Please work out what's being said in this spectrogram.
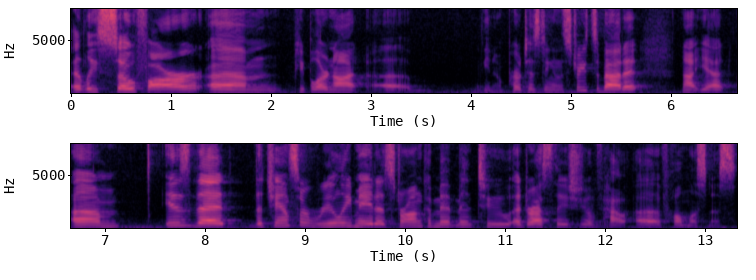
at least so far, um, people are not, uh, you know, protesting in the streets about it, not yet, um, is that the chancellor really made a strong commitment to address the issue of, how, of homelessness.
